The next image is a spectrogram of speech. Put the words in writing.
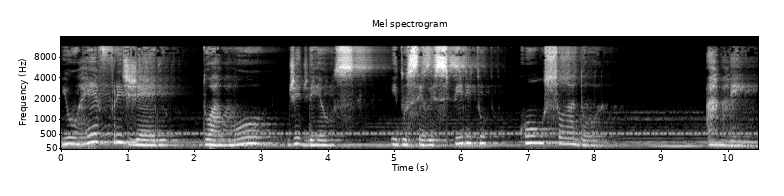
e o refrigério do amor de Deus e do seu Espírito Consolador. Amém.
